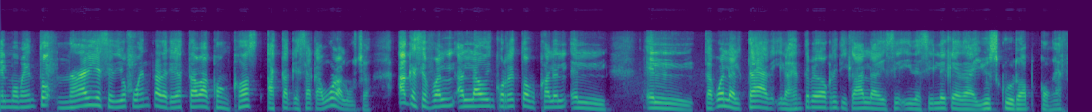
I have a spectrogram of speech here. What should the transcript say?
el momento nadie se dio cuenta de que ella estaba con cost hasta que se acabó la lucha. Ah, que se fue al, al lado incorrecto a buscar el, el, el- ¿te acuerdas? El tag y la gente empezó a criticarla y, deci- y decirle que da, you screwed up con F.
